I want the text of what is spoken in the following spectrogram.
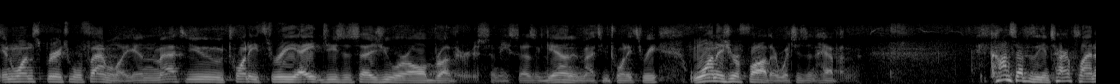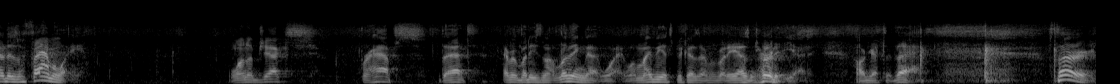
in one spiritual family. In Matthew 23, 8, Jesus says, You are all brothers. And he says again in Matthew 23, One is your Father which is in heaven. The concept of the entire planet is a family. One objects perhaps that everybody's not living that way. Well, maybe it's because everybody hasn't heard it yet. I'll get to that. Third,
